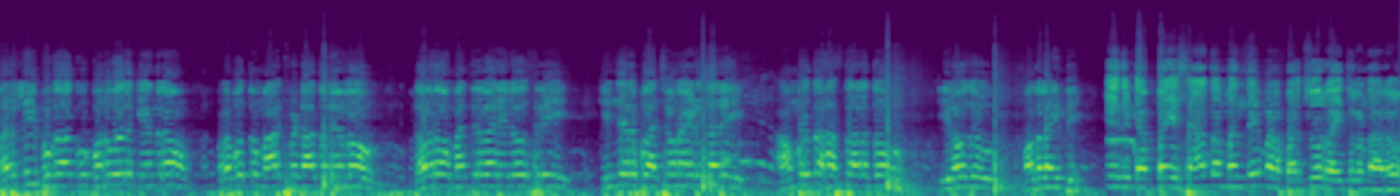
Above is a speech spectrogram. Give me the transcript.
బర్లీ పొగాకు కొనుగోలు కేంద్రం ప్రభుత్వం మార్కెట్ ఆధ్వర్యంలో గౌరవ మంత్రివర్యులు శ్రీ కింజరపు అచ్చెన్నాయుడు గారి అమృత హస్తాలతో ఈ రోజు మొదలైంది. ఇది డెబ్బై శాతం మంది మన పరచూరు రైతులు ఉన్నారు.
